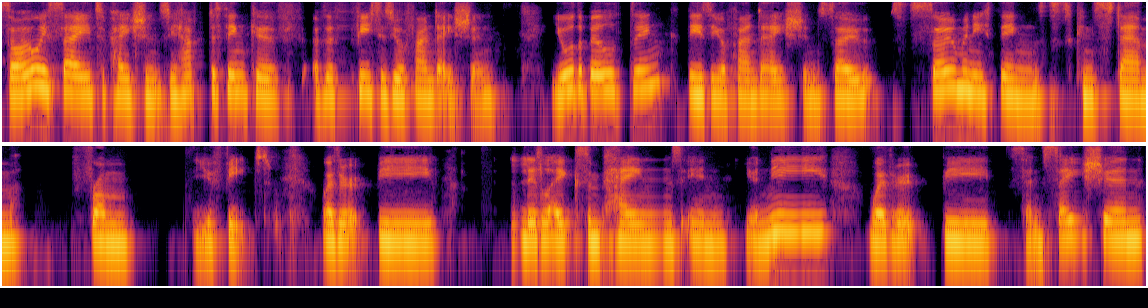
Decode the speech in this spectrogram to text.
so I always say to patients, you have to think of, of the feet as your foundation. You're the building, these are your foundations. So, so many things can stem from your feet, whether it be little aches and pains in your knee, whether it be sensation,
